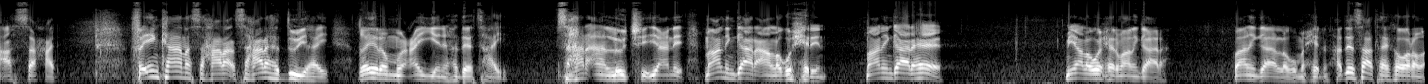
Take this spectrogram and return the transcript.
Asaxari fa in kaana saxara hadduu yahay hayra mucayanin haddee tahay. Saxaro aan loo yani maalin gaara aan lagu xirin. Maalin gaara hee miyaa lagu xir maalin gaara maalin gaara laguma xirin. Haddee saa tahay ka warama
